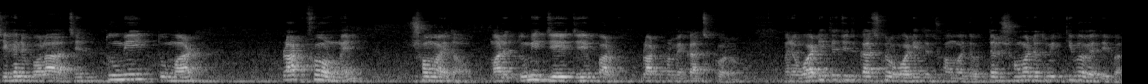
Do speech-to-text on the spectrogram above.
সেখানে বলা আছে, তুমি তোমার প্ল্যাটফর্মে সময় দাও। মানে তুমি যে যে প্ল্যাটফর্মে কাজ করো। মানে ওয়াইটিতে যদি কাজ করো ওয়াইটিতে সময় দাও। তাহলে সময়টা তুমি কীভাবে দিবা?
